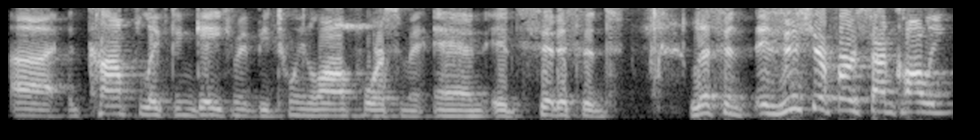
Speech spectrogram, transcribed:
uh, conflict engagement between law enforcement and its citizens. Listen, is this your first time calling?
